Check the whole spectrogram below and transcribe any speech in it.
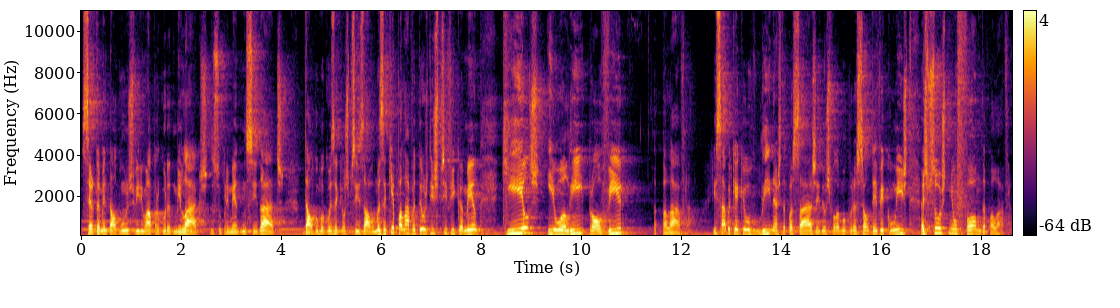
Certamente alguns viriam à procura de milagres, de suprimento de necessidades, de alguma coisa que eles precisavam. Mas aqui a palavra de Deus diz especificamente que eles iam ali para ouvir a palavra. E sabe o que é que eu li nesta passagem? Deus falou no meu coração, tem a ver com isto. As pessoas tinham fome da palavra.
